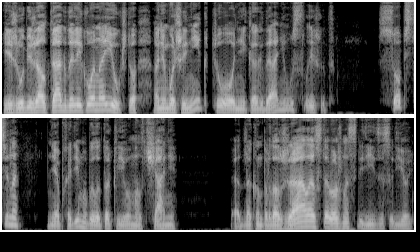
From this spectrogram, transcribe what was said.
или же убежал так далеко на юг, что о нем больше никто никогда не услышит. Собственно, Необходимо было только его молчание. Однако он продолжал осторожно следить за судьей.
